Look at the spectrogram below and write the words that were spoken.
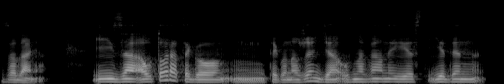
zadania. I za autora tego, mm, tego narzędzia uznawany jest jeden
